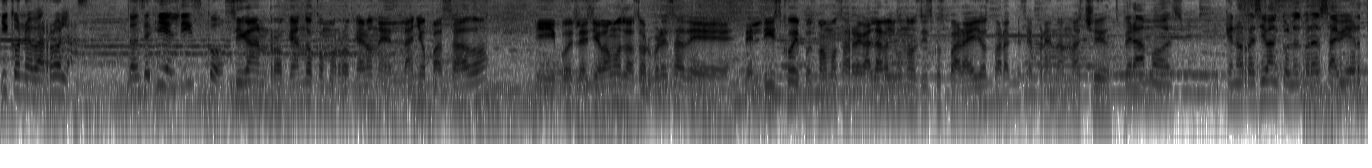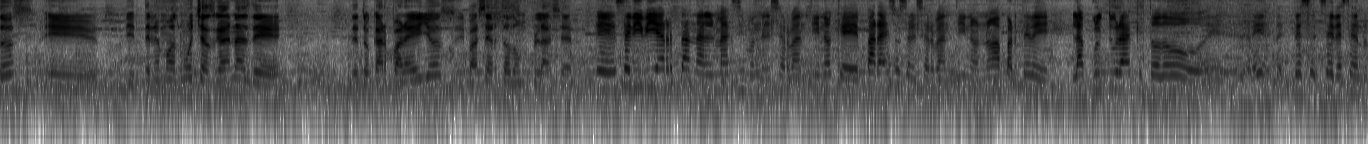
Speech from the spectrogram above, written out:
y con nuevas rolas. Entonces, y el disco. Sigan rockeando como rockearon el año pasado. Y pues les llevamos la sorpresa de- del disco y pues vamos a regalar algunos discos para ellos para que se prendan más chido. Esperamos que nos reciban con los brazos abiertos. eh, y tenemos muchas ganas de, de tocar para ellos y va a ser todo un placer. eh, se diviertan al máximo en el Cervantino, que para eso es el Cervantino, ¿no? Aparte de la cultura que todo eh, eh, se desen-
